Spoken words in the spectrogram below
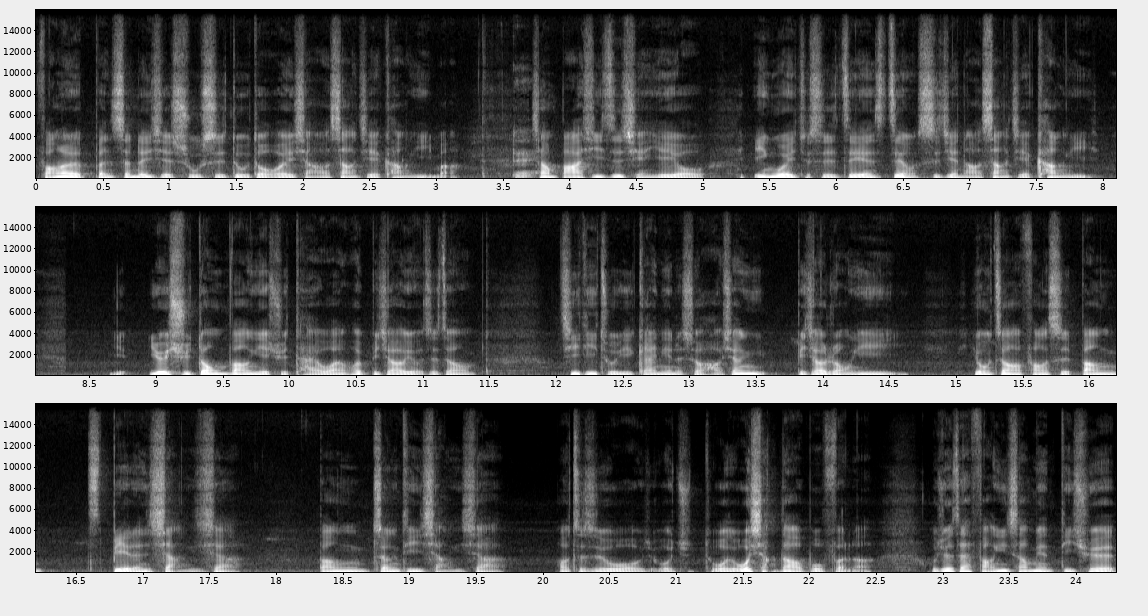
反而本身的一些舒适度都会想要上街抗议嘛。对，像巴西之前也有因为就是这件这种事件，然后上街抗议。也也许东方，也许台湾会比较有这种集体主义概念的时候，好像比较容易用这种方式帮别人想一下，帮整体想一下。哦，这是我我我我想到的部分了。我觉得在防疫上面，的确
